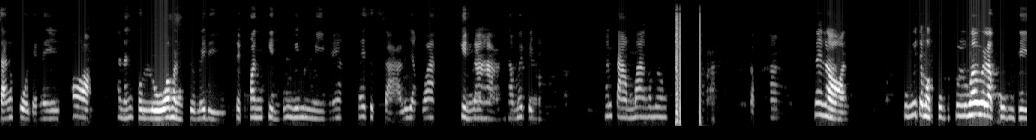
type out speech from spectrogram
สารตะกั่วจากในท่ออันนั้นคนรู้ว่ามันคือไม่ดี แต่ควันกลิ่นพวกนี้มันมีไหมได้ศึกษาหรือยังว่ากลิ่นอาหารทำให้เป็นอย่างนี้มันตามบ้านก็ไม่ต้องกับข้าวแน่นอน คุณก็จะมาคุมคุณรู้ไหมเวลาคุมที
